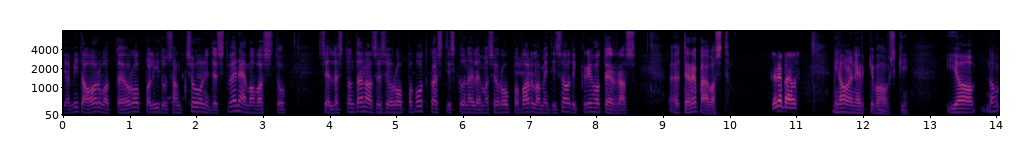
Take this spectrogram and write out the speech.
ja mida arvata Euroopa Liidu sanktsioonidest Venemaa vastu, sellest on tänases Euroopa podcastis kõnelemas Euroopa Parlamendi saadik Riho Terras. tere päevast! tere päevast! mina olen Erkki Vahovski ja no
